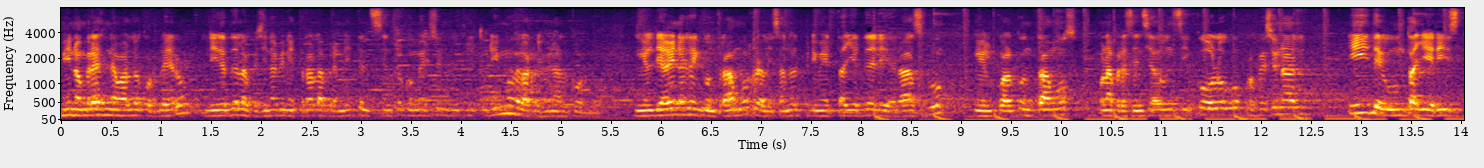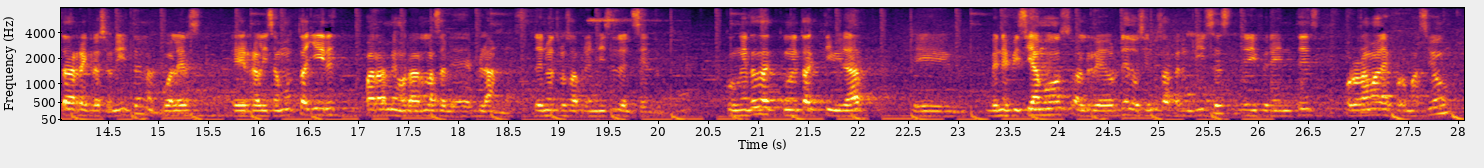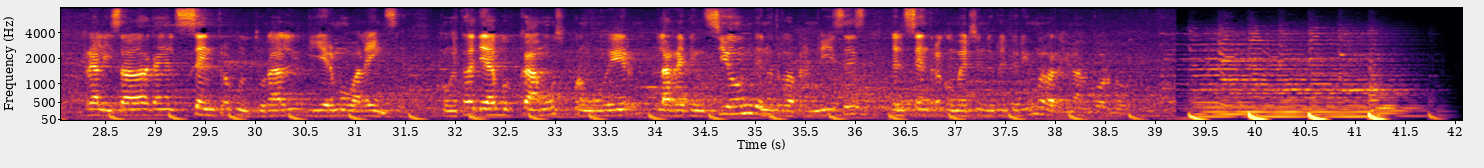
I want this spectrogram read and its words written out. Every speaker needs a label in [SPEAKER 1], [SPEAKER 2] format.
[SPEAKER 1] Mi nombre es Nevaldo Cordero, líder de la Oficina Bienestar Aprendiz del Centro Comercio, Industria y Turismo de la Regional Córdoba. En el día de hoy nos encontramos realizando el primer taller de liderazgo en el cual contamos con la presencia de un psicólogo profesional y de un tallerista recreacionista en los cuales eh, realizamos talleres para mejorar las habilidades blandas de nuestros aprendices del centro. Con esta, con esta actividad eh, beneficiamos alrededor de 200 aprendices de diferentes programas de formación realizada acá en el Centro Cultural Guillermo Valencia. Con esta actividad buscamos promover la retención de nuestros aprendices del Centro de Comercio, Industria y Turismo de la Regional Córdoba.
